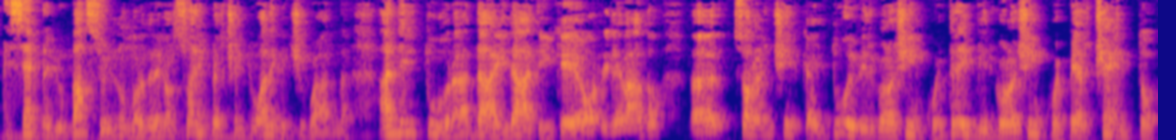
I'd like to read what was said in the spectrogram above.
è sempre più basso il numero delle persone in percentuale che ci guarda. Addirittura dai dati che ho rilevato eh, sono all'incirca il 2,5-3,5%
